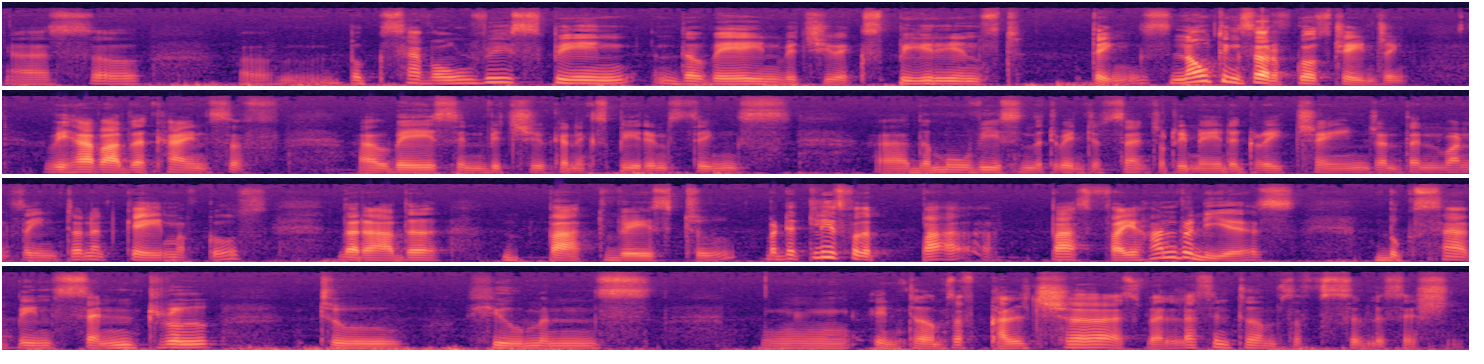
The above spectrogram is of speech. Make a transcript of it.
Uh, so, um, books have always been the way in which you experienced things. Now, things are, of course, changing. We have other kinds of uh, ways in which you can experience things uh, the movies in the 20th century made a great change, and then once the internet came, of course, there are other pathways too. But at least for the pa- past 500 years, books have been central to humans mm, in terms of culture as well as in terms of civilization.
